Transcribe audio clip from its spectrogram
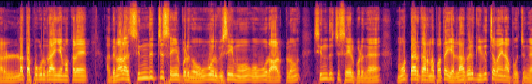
நல்லா தப்பு கொடுக்குறாங்க மக்களே. அதனால் சிந்திச்சு செயல்படுங்க. ஒவ்வொரு விஷயமும் ஒவ்வொரு ஆட்களும் சிந்திச்சு செயல்படுங்க. மோட்டார்காரனை பார்த்தா எல்லா பேருக்கும் இழிச்ச வயனாக போச்சுங்க.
